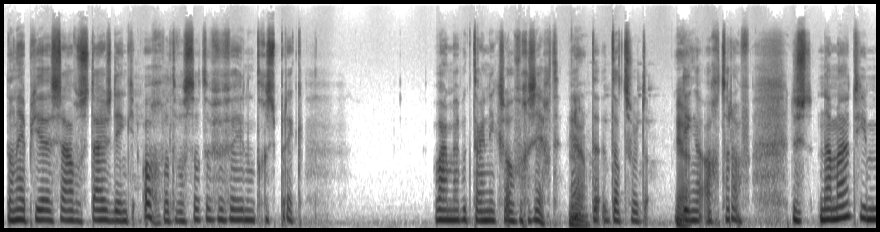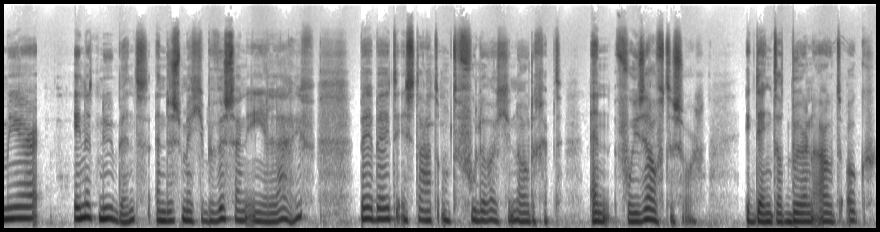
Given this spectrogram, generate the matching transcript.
Dan heb je s'avonds thuis, denk je, och, wat was dat een vervelend gesprek. Waarom heb ik daar niks over gezegd? Ja. Dat, dat soort Ja. dingen achteraf. Dus naarmate je meer in het nu bent en dus met je bewustzijn in je lijf, ben je beter in staat om te voelen wat je nodig hebt en voor jezelf te zorgen. Ik denk dat burn-out ook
